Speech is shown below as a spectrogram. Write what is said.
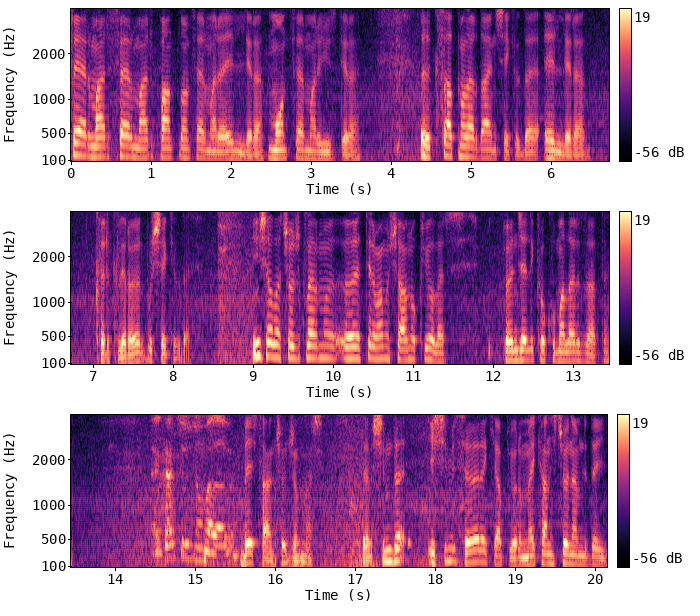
Fermar, fermar, pantolon fermarı 50 lira, mont fermarı 100 lira. E, Kısaltmalar da aynı şekilde 50 lira, 40 lira öyle bu şekilde. İnşallah çocuklarımı öğretirim ama şu an okuyorlar. Öncelik okumaları zaten. E, kaç çocuğun var abi? 5 tane çocuğum var. Ya Şimdi işimi severek yapıyorum. Mekan hiç önemli değil.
